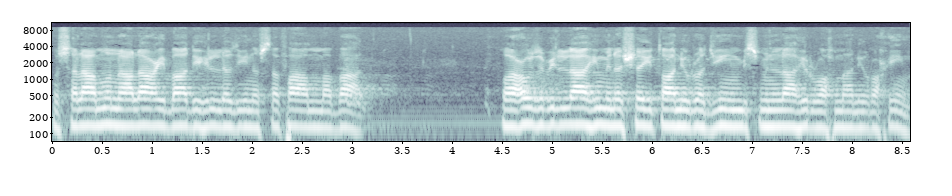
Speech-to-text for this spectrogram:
وسلام على عباده الذين اصطفى اما بعد۔ واعوذ بالله من الشيطان الرجيم بسم الله الرحمن الرحيم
